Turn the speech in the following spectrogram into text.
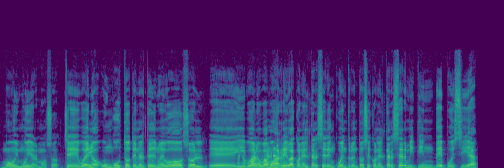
Muy, muy hermoso. Che, bueno, un gusto tenerte de nuevo, Sol. Eh, y bueno, vamos arriba con el tercer encuentro, entonces, con el tercer mitín de poesía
